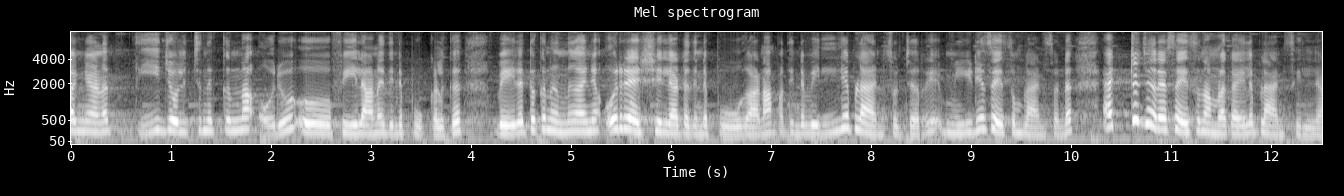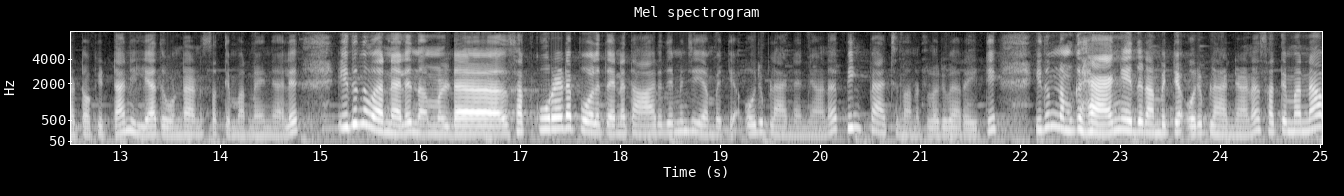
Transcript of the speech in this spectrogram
ഭംഗിയാണ്. തീ ജ്വലിച്ച് നിൽക്കുന്ന ഒരു ഫീലാണ് ഇതിന്റെ പൂക്കൾക്ക്. വെയിലത്തൊക്കെ നിന്ന് കഴിഞ്ഞാൽ ഒരു രക്ഷയില്ലാട്ടോ ഇതിന്റെ പൂ കാണാം. അപ്പം അതിന്റെ വലിയ പ്ലാന്റ്സും ചെറിയ മീഡിയം സൈസും പ്ലാന്റ്സ് ഉണ്ട്. ചെറിയ സൈസ് നമ്മളെ കയ്യിൽ പ്ലാന്റ്സ് ഇല്ല കേട്ടോ കിട്ടാനില്ല. അതുകൊണ്ടാണ് സത്യം പറഞ്ഞു കഴിഞ്ഞാൽ ഇതെന്ന് പറഞ്ഞാൽ നമ്മളുടെ സക്കൂറയുടെ പോലെ തന്നെ താരതമ്യം ചെയ്യാൻ പറ്റിയ ഒരു പ്ലാന്റ് തന്നെയാണ് പിങ്ക് പാച്ച് എന്ന് പറഞ്ഞിട്ടുള്ള ഒരു വെറൈറ്റി ഇതും നമുക്ക് ഹാങ് ചെയ്തിടാൻ പറ്റിയ ഒരു പ്ലാന്റ് ആണ്. സത്യം പറഞ്ഞാൽ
